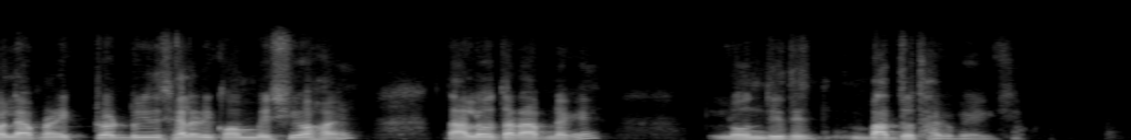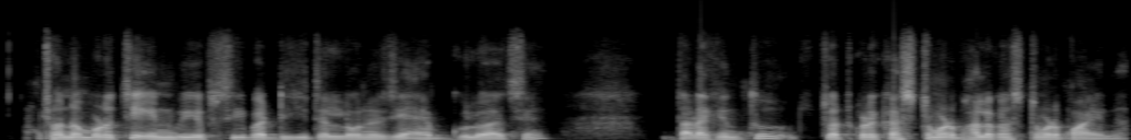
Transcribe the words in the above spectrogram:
ফলে আপনার একটু আধটু যদি স্যালারি কম বেশিও হয়, তাহলেও তারা আপনাকে লোন দিতে বাধ্য থাকবে আর কি। ছ নম্বর হচ্ছে এনবিএফসি বা ডিজিটাল লোনের যে অ্যাপগুলো আছে, তারা কিন্তু চট করে কাস্টমার ভালো কাস্টমার পায় না।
